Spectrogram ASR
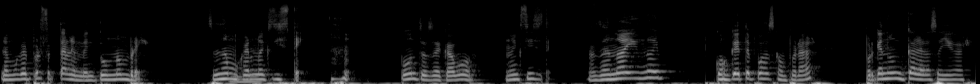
La mujer perfecta la inventó un hombre. O sea, esa mujer no existe. Punto, se acabó. No existe. O sea, no hay, no hay con qué te puedas comparar porque nunca le vas a llegar.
